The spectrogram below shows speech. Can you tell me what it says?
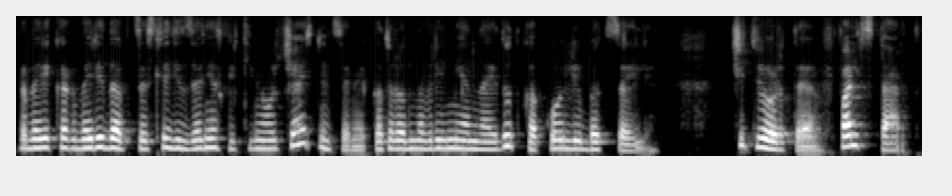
когда, когда редакция следит за несколькими участницами, которые одновременно идут к какой-либо цели. Четвертое. Фальстарт.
